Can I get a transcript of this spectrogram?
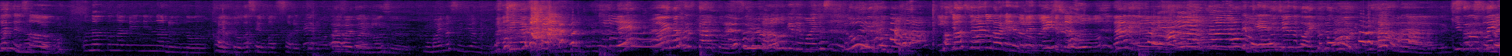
だってさお亡くなりになるの回答が選抜されてるわけあありがとうございます。もうマイナスじゃんのえ？マイナススタート？カラオケでマイナスにどういうこと。一生取って取れないけど。何よあんな50とかはいくと思うけど聞いたことない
